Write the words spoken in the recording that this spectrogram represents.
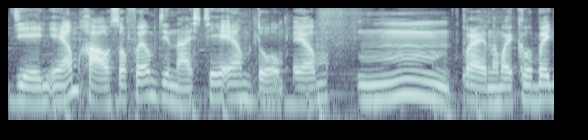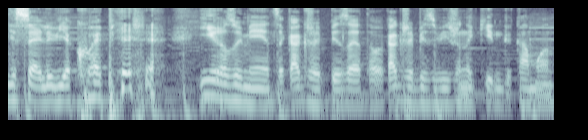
День М, House of M, Династия М, Дом М. Ммм, правильно, Майкл Бенниса и Оливье Куапеля. И, разумеется, как же без этого, как же без Вижена Кинга, come on.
